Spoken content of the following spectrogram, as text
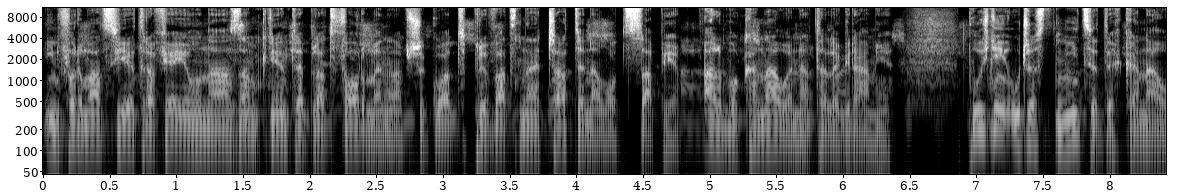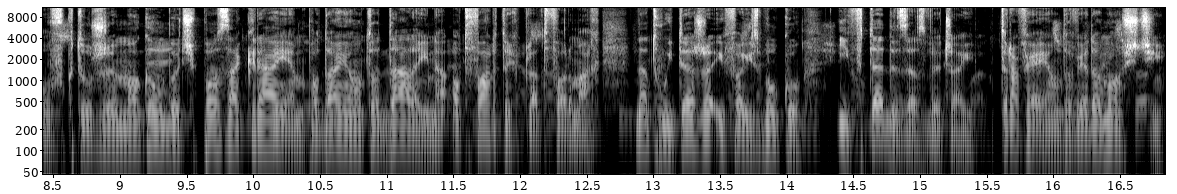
Informacje trafiają na zamknięte platformy, na przykład prywatne czaty na WhatsAppie albo kanały na Telegramie. Później uczestnicy tych kanałów, którzy mogą być poza krajem, podają to dalej na otwartych platformach, na Twitterze i Facebooku i wtedy zazwyczaj trafiają do wiadomości.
